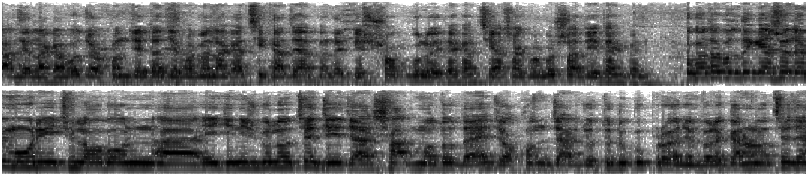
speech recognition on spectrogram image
কাজে লাগাবো। যখন যেটা যেভাবে লাগাচ্ছি কাজে, আপনাদেরকে সবগুলোই দেখাচ্ছি। আশা করব সাথেই থাকবেন। তো কথা বলতে কি আসলে মরিচ, লবণ এই জিনিসগুলো হচ্ছে যে যার স্বাদ মতো দেয়, যখন যার যতটুকু প্রয়োজন পড়ে। কারণ হচ্ছে যে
